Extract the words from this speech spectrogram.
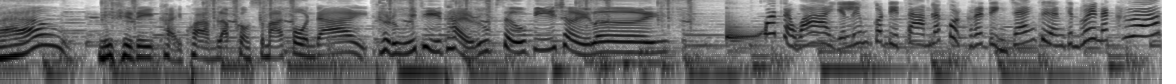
ว้าว นิธิรีไขความลับของสมาร์ทโฟนได้เธอรู้วิธีถ่ายรูปเซลฟี่เฉยเลยว่าแต่ว่าอย่าลืมกดติดตามและกดกระดิ่งแจ้งเตือนกันด้วยนะครับ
